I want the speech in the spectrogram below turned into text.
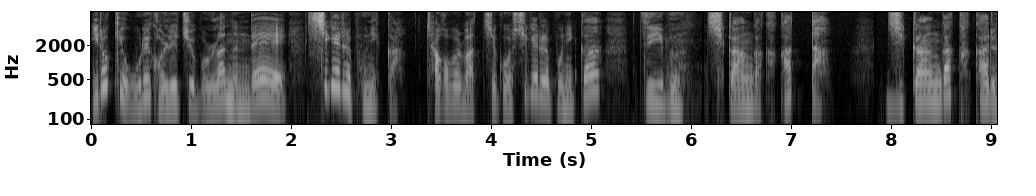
이렇게 오래 걸릴 줄 몰랐는데 시계를 보니까 작업을 마치고 시계를 보니까 지분 시간과 가깝다. 시간과 가까르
